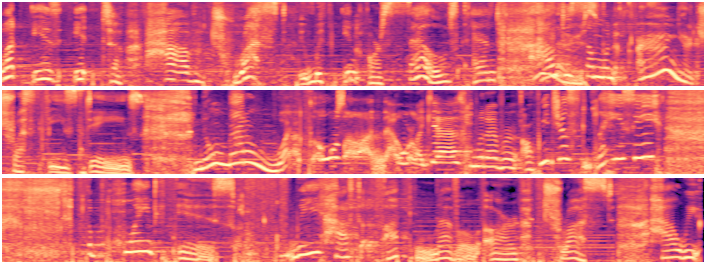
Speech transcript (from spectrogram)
What is it to have trust within ourselves and how does someone earn your trust these days? No matter what goes on, now we're like, yeah, whatever. Are we just lazy? The point is, we have to up level our trust, how we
